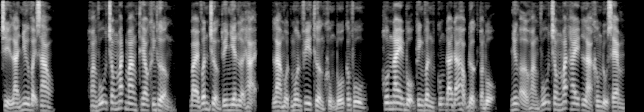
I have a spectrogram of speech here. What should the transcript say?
Chỉ là như vậy sao? Hoàng vũ trong mắt mang theo khinh thường, bài vân trưởng tuy nhiên lợi hại, là một môn phi thường khủng bố công phu, hôm nay bộ kinh vân cũng đã đã học được toàn bộ, nhưng ở hoàng vũ trong mắt hay là không đủ xem,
